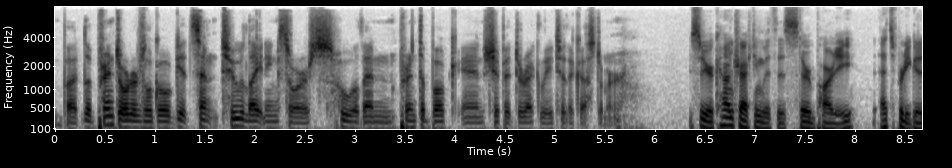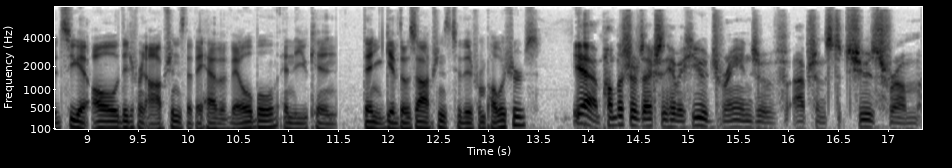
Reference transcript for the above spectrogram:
But the print orders will go get sent to Lightning Source, who will then print the book and ship it directly to the customer. So you're contracting with this third party. That's pretty good. So you get all the different options that they have available, and you can then give those options to the different publishers. Yeah, publishers actually have a huge range of options to choose from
